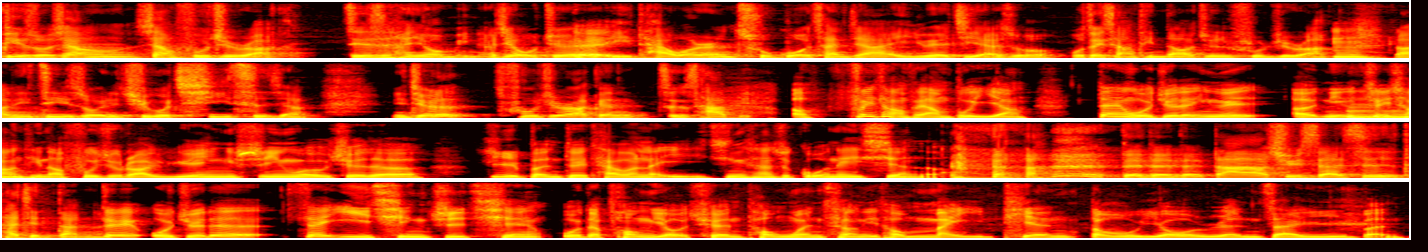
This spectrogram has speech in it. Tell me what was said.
譬如说像像 Fuji Rock，这些是很有名的，而且我觉得以台湾人出国参加音乐季来说，我最常听到的就是 Fuji Rock。嗯，然后你自己说你去过七次这样。你觉得 Fuji Rock 跟这个差别？哦，非常非常不一样。但是我觉得，因为呃，你最常听到 Fuji Rock 的原因，是因为我觉得日本对台湾来已经算是国内线了。对对对，大家要去实在是太简单了。对，我觉得在疫情之前，我的朋友圈同温层里头，每天都有人在日本。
